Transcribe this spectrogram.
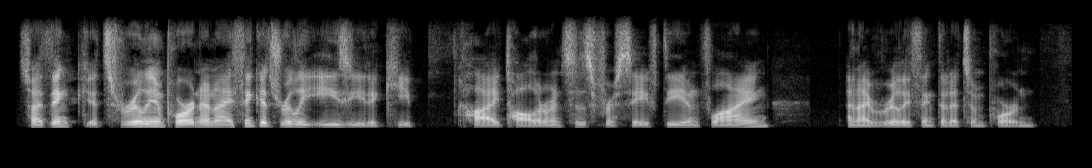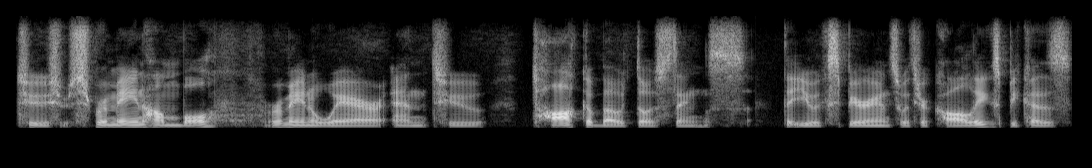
so i think it's really important and i think it's really easy to keep high tolerances for safety in flying and i really think that it's important to remain humble remain aware and to talk about those things that you experience with your colleagues because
